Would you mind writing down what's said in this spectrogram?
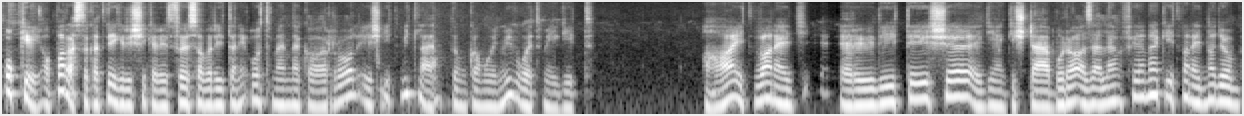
Oké, okay, a parasztokat végül is sikerült felszabadítani, ott mennek arról, és itt mit láttunk amúgy? Mi volt még itt? Aha, itt van egy erődítése, egy ilyen kis tábora az ellenfélnek, itt van egy nagyobb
